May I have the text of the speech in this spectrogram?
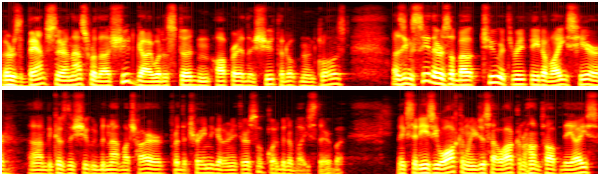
There's a bench there, and that's where the chute guy would have stood and operated the chute that opened and closed. As you can see, there's about two or three feet of ice here uh, because the chute would have been that much higher for the train to get underneath there. So quite a bit of ice there, but makes it easy walking when you're just walking on top of the ice.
